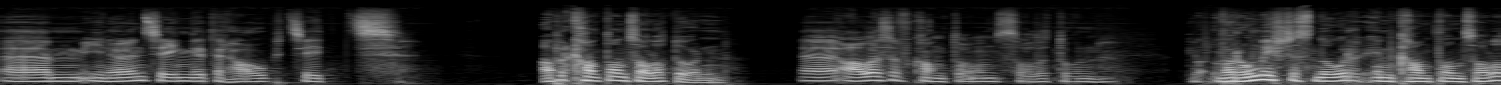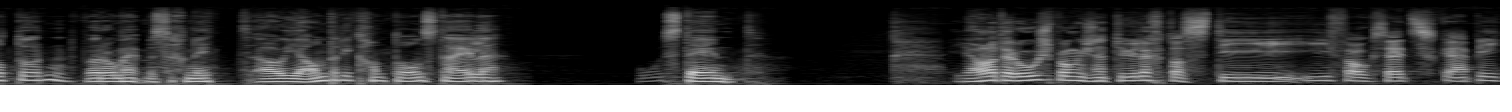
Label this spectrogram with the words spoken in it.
ähm, in Önsingen der Hauptsitz. Aber Kanton Solothurn? Äh, alles auf Kanton Solothurn. Warum ist das nur im Kanton Solothurn? Warum hat man sich nicht alle anderen Kantonsteile ausdehnt? Ja, der Ursprung ist natürlich, dass die IV-Gesetzgebung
